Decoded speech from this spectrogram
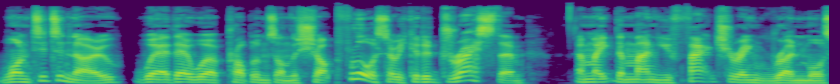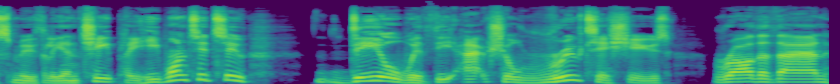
wanted to know where there were problems on the shop floor so he could address them and make the manufacturing run more smoothly and cheaply. He wanted to deal with the actual root issues rather than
